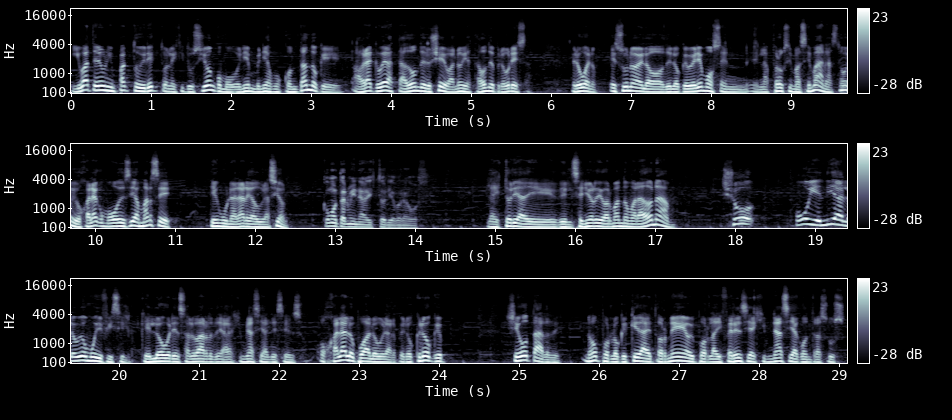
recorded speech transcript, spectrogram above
y va a tener un impacto directo en la institución, como veníamos contando, que habrá que ver hasta dónde lo lleva ¿no? y hasta dónde progresa. Pero bueno, es uno de lo, de lo que veremos en, en las próximas semanas, ¿no? Y ojalá, como vos decías, Marce, tenga una larga duración. ¿Cómo termina la historia para vos? La historia del señor Diego Armando Maradona. Yo hoy en día lo veo muy difícil que logren salvar de a gimnasia al descenso. Ojalá lo pueda lograr, pero creo que llegó tarde, ¿no? Por lo que queda de torneo y por la diferencia de gimnasia contra sus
